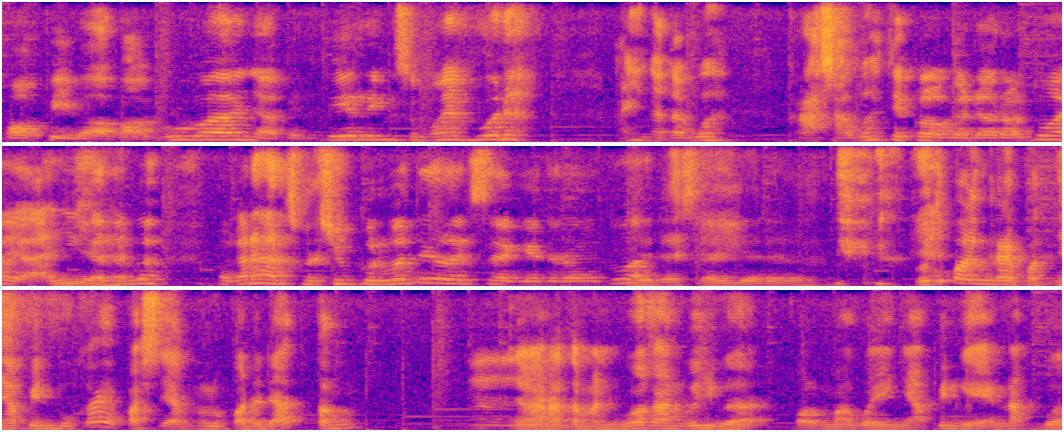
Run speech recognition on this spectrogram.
kopi bapak gue nyiapin piring semuanya gue dah anjing kata gue kerasa banget ya kalau gak ada orang tua ya anjing Iya. kata gue makanya harus bersyukur banget ya lagi lagi ada orang tua Iya deh ada. gue tuh paling repot nyiapin buka ya pas yang lu pada dateng. Hmm. Ya karena teman gue kan gue juga kalau mah gue yang nyiapin gak enak gue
